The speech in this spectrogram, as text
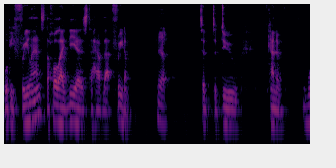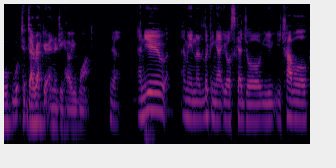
will be freelance the whole idea is to have that freedom. Yeah. To, to do kind of to direct your energy how you want. Yeah. And you I mean, uh, looking at your schedule, you, you travel,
